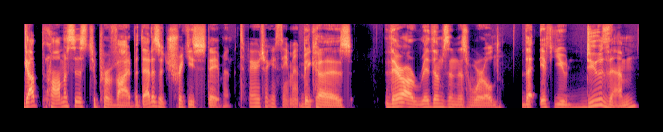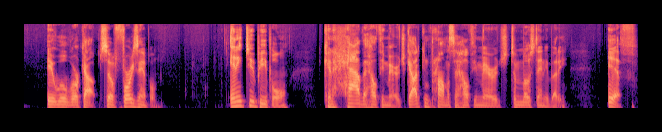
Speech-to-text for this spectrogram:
God promises to provide, but that is a tricky statement it's a very tricky statement. because there are rhythms in this world that if you do them, it will work out. So, for example, any two people can have a healthy marriage. God can promise a healthy marriage to most anybody if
